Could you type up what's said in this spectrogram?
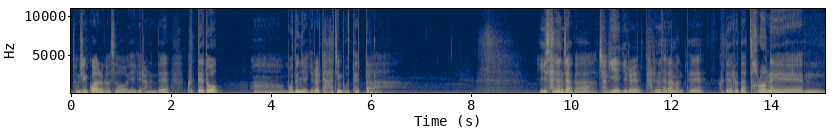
정신과를 가서 얘기를 하는데 그때도 어, 모든 얘기를 다 하지 못했다. 이 사연자가 자기 얘기를 다른 사람한테 그대로 다 털어낸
